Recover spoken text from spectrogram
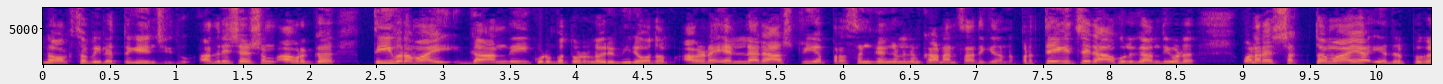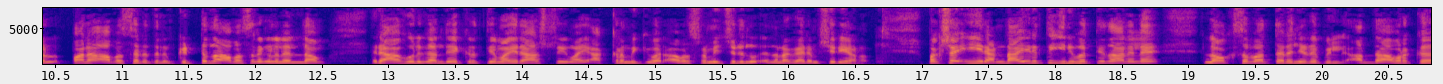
ലോക്സഭയിൽ എത്തുകയും ചെയ്തു. അതിനുശേഷം അവർക്ക് തീവ്രമായി ഗാന്ധി കുടുംബത്തോടുള്ള ഒരു വിരോധം അവരുടെ എല്ലാ രാഷ്ട്രീയ പ്രസംഗങ്ങളിലും കാണാൻ സാധിക്കുന്നുണ്ട് പ്രത്യേകിച്ച് രാഹുൽ ഗാന്ധിയോട് വളരെ ശക്തമായ എതിർപ്പുകൾ പല അവസരത്തിലും കിട്ടുന്ന അവസരങ്ങളിലെല്ലാം രാഹുൽ ഗാന്ധിയെ കൃത്യമായി രാഷ്ട്രീയമായി ആക്രമിക്കുവാൻ അവർ ശ്രമിച്ചിരുന്നു എന്നുള്ള കാര്യം ശരിയാണ്. പക്ഷേ ഈ രണ്ടായിരത്തി ഇരുപത്തിനാലിലെ ലോക്സഭാ തെരഞ്ഞെടുപ്പിൽ അത് അവർക്ക്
